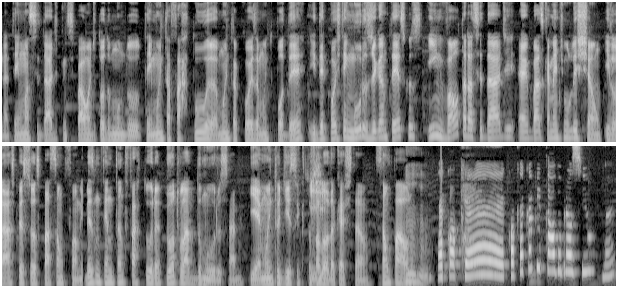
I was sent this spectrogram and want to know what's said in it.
né? Tem uma cidade principal onde todo mundo tem muita fartura, muita coisa, muito poder, e depois tem muros gigantescos e em volta da cidade é basicamente um lixão. E lá as pessoas passam fome, mesmo tendo tanto fartura do outro lado do muro, sabe? E é muito disso que tu e... falou da questão. São Paulo. Uhum. É qualquer, qualquer capital do Brasil, né?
